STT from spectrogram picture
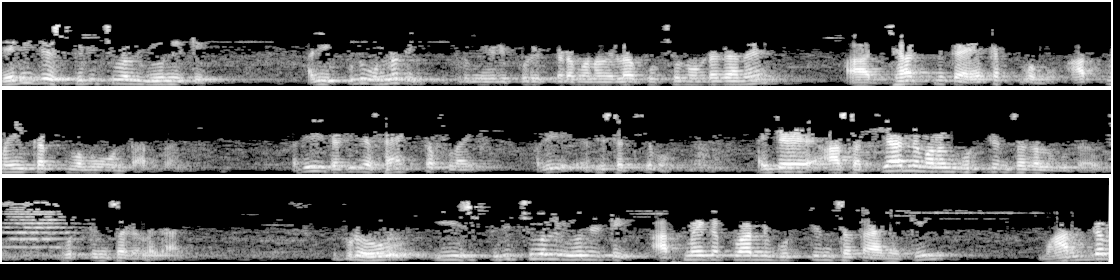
there is a spiritual unity అది ఇప్పుడు ఉన్నది. ఇప్పుడు మీరు ఇప్పుడు ఇక్కడ మనం ఇలా కూర్చొని ఉండగానే ఆ ఆధ్యాత్మిక ఏకత్వము ఆత్మైకత్వము అంటారు దాన్ని. అది that is a fact of life అది అది సత్యము. అయితే ఆ సత్యాన్ని మనం గుర్తించగలుగుతాం గుర్తించగలగాలి. ఇప్పుడు ఈ స్పిరిచువల్ యూనిటీ ఆత్మైకత్వాన్ని గుర్తించటానికి మార్గం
